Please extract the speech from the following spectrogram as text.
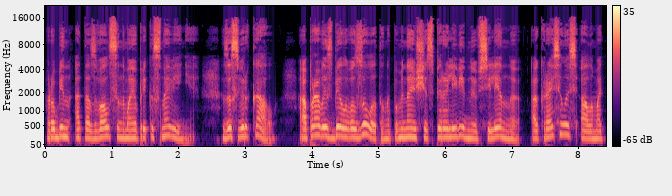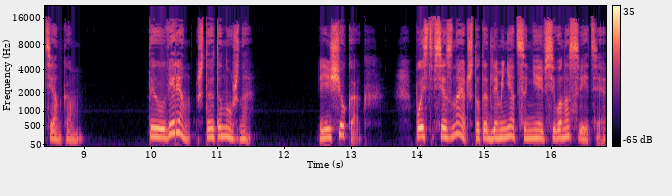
Рубин отозвался на мое прикосновение, засверкал, а право из белого золота, напоминающее спиралевидную вселенную, окрасилась алым оттенком. «Ты уверен, что это нужно?» «Еще как. Пусть все знают, что ты для меня ценнее всего на свете».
